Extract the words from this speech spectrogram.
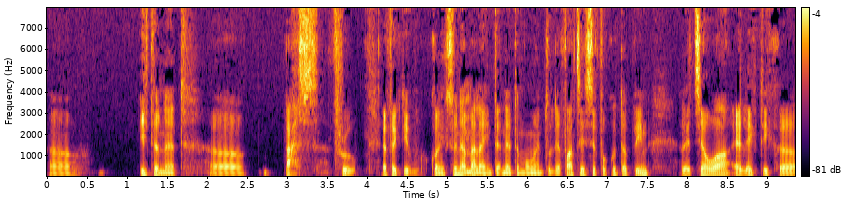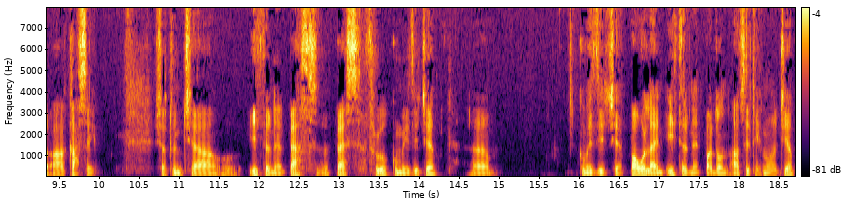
uh, Ethernet uh, pass-through. Efectiv, conexiunea mea la internet în momentul de față este făcută prin rețeaua electrică a casei. Și atunci uh, Ethernet pass, pass-through, cum îi zice, uh, cum îi zice, Powerline Ethernet, pardon, asta e tehnologia,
